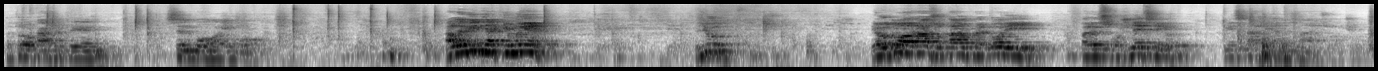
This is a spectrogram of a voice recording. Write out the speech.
Петро каже, ти син Бога живого. Але він, як і ми, люди. І одного разу там в приторії перед служницею він скаже, я не знаю цього чоловіка.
